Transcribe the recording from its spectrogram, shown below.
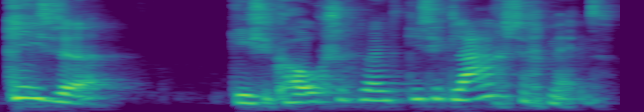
kiezen, kies ik hoog segment, kies ik laag segment.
